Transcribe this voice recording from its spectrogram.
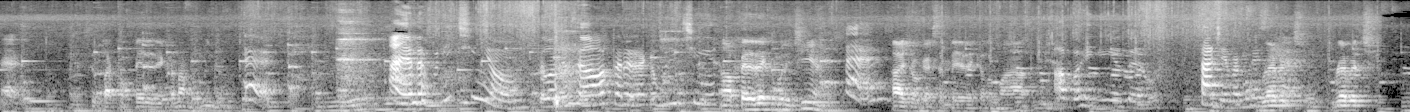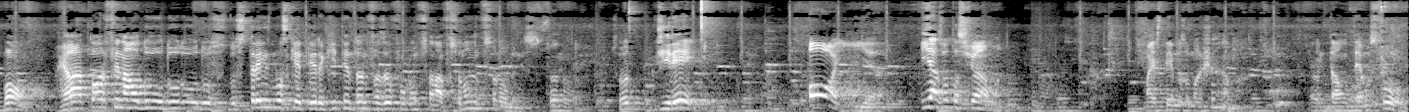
É. Você tá com a perereca na mão, menina. Ah, ela é bonitinha, ó. Pelo menos ela é uma perereca bonitinha. É uma perereca bonitinha? É. Ah, jogar essa perereca no mato. Olha a barriguinha dela. Tadinha, vai morrer Rabbit, rabbit. Bom, relatório final do- do- do- dos, dos três mosqueteiros aqui tentando fazer o fogão funcionar. Funcionou ou não funcionou, Vinícius? Funcionou. Funcionou direito? Olha! E as outras chamas? Mas temos uma chama. Então temos fogo.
